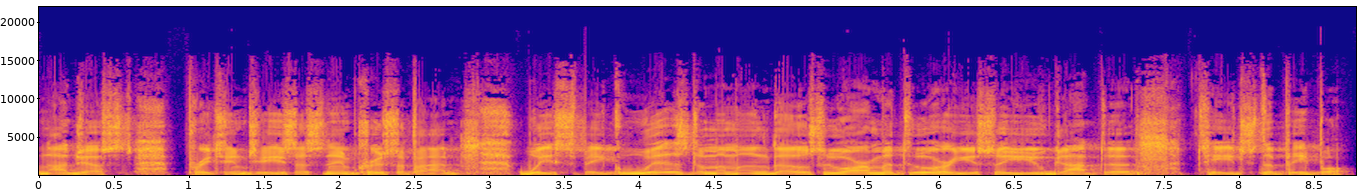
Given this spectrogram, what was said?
not just preaching Jesus and Him crucified, we speak wisdom among those who are mature. You see, you've got to teach the people.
